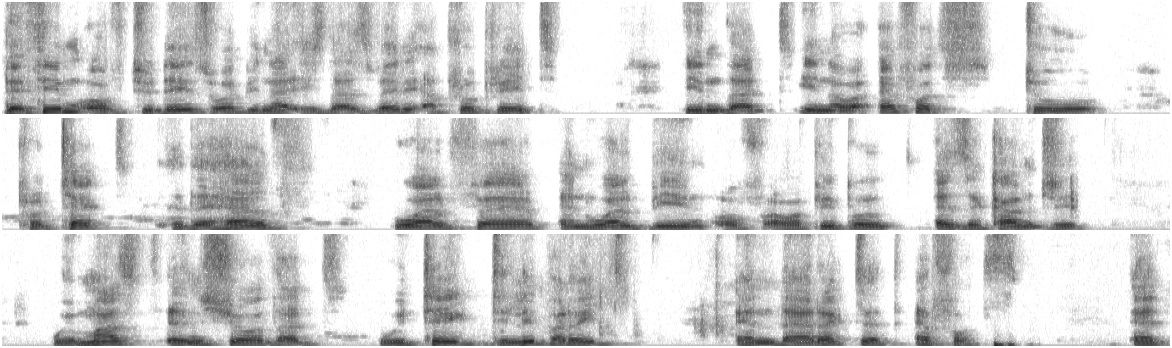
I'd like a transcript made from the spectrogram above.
The theme of today's webinar is thus very appropriate in that in our efforts to protect the health, welfare, and well-being of our people as a country, we must ensure that we take deliberate and directed efforts at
